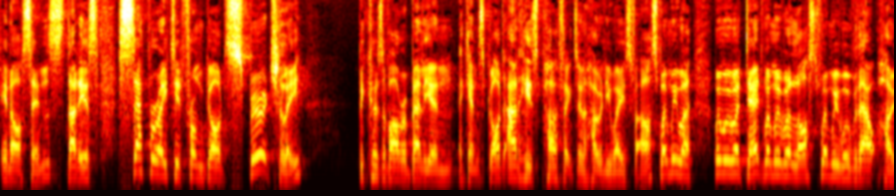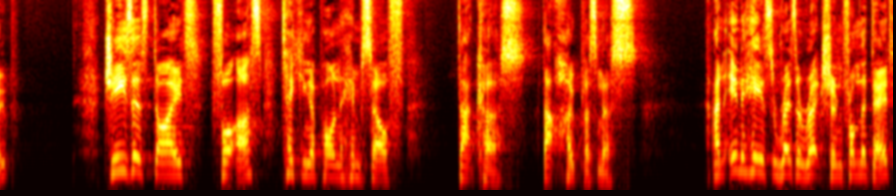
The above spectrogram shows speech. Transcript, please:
in our sins, that is, separated from God spiritually because of our rebellion against God and his perfect and holy ways for us, when we were, when we were dead, when we were lost, when we were without hope, Jesus died for us, taking upon himself that curse that hopelessness. And in his resurrection from the dead,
